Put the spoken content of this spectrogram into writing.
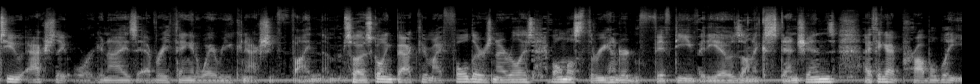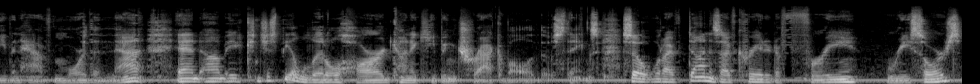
to actually organize everything in a way where you can actually find them. So I was going back through my folders and I realized I have almost 350 videos on extensions. I think I probably even have more than that that. And um, it can just be a little hard kind of keeping track of all of those things. So what I've done is I've created a free resource.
